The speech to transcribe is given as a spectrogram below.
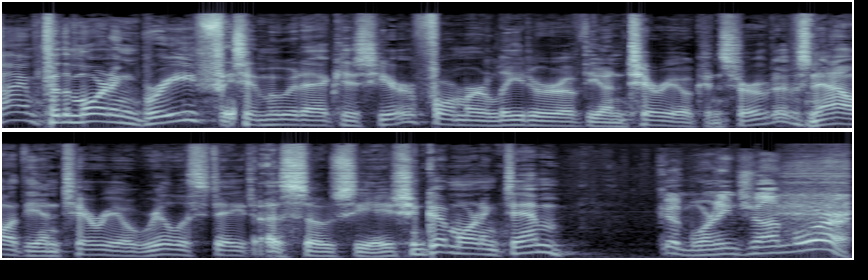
Time for the morning brief. Tim Hudak is here, former leader of the Ontario Conservatives, now at the Ontario Real Estate Association. Good morning, Tim. Good morning, John Moore.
